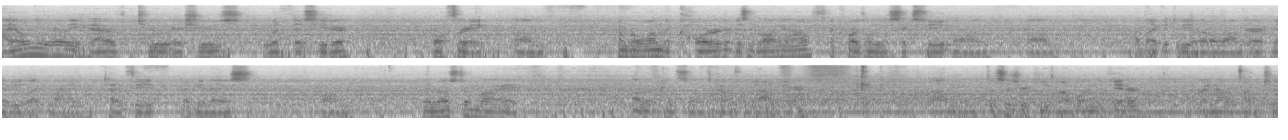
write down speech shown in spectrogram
I only really have two issues with this heater. Well, three. Um, number one, the cord isn't long enough. The cord's only six feet long. Um, I'd like it to be a little longer, maybe like nine, ten feet. That'd be nice. Um, and most of my other concerns come from down here. This is your heat level indicator. Right now it's on 2,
